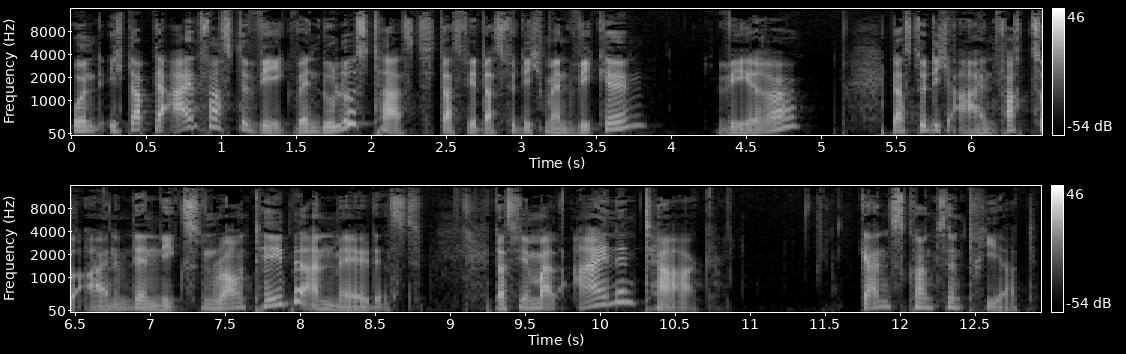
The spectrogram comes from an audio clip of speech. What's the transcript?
Und ich glaube, der einfachste Weg, wenn du Lust hast, dass wir das für dich mal entwickeln, wäre, dass du dich einfach zu einem der nächsten Roundtable anmeldest. Dass wir mal einen Tag ganz konzentriert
